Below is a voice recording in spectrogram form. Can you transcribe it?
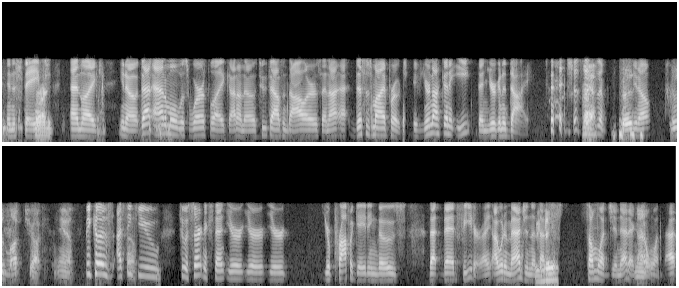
in the states. Right. and like you know that animal was worth like i don't know two thousand dollars and i this is my approach if you're not going to eat then you're going to die it's just that Yeah. simple Good. you know Good luck, Chuck. Yeah. because i think Oh. you to a certain extent you're you're you're you're propagating those that bad feeder i i would imagine that that's somewhat genetic i don't want that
